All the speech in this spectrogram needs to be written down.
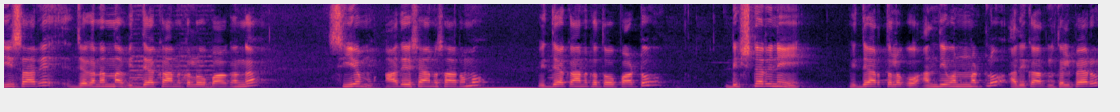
ఈసారి జగనన్న విద్యా కానుకలో భాగంగా సీఎం ఆదేశానుసారము విద్యా కానుకతో పాటు డిక్షనరీని విద్యార్థులకు అంది ఉన్నట్లు అధికారులు తెలిపారు.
